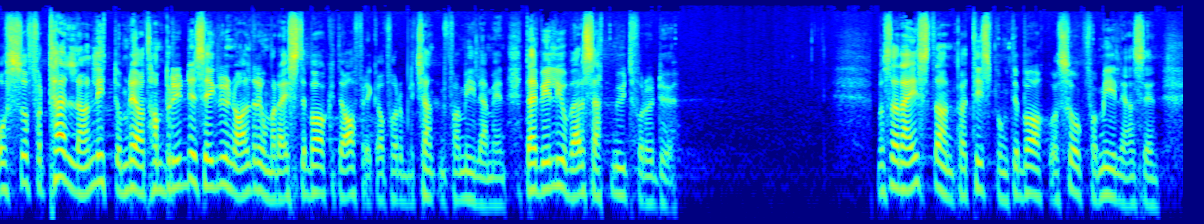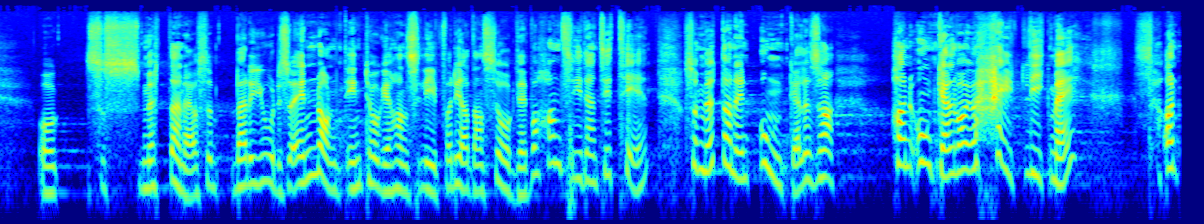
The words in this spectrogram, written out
og så forteller han litt om det at han brydde seg i grunnen aldri om å reise tilbake til Afrika for å bli kjent med familien min. De ville jo bare sette meg ut for å dø. Men så reiste han på et tidspunkt tilbake og så familien sin. Og så møtte han dem, og så bare gjorde det så enormt inntog i hans liv fordi at han så det. Det var hans identitet. Så møtte han en onkel og sa han onkelen var jo helt lik meg. Han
